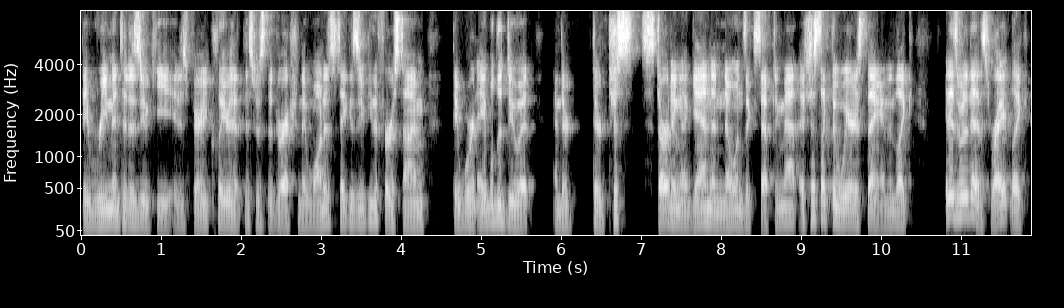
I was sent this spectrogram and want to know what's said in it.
They reminted Azuki. It is very clear that this was the direction they wanted to take Azuki the first time. They weren't able to do it, and they're they're just starting again, and no one's accepting that. It's just like the weirdest thing, and like it is what it is, right? Like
